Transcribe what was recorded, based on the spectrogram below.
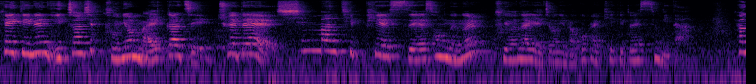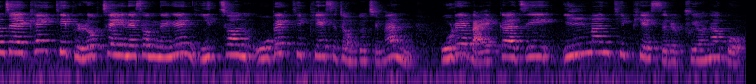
KT는 2019년 말까지 최대 10만 TPS의 성능을 구현할 예정이라고 밝히기도 했습니다. 현재 KT 블록체인의 성능은 2500 TPS 정도지만 올해 말까지 1만 TPS를 구현하고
